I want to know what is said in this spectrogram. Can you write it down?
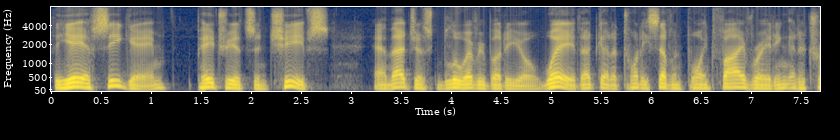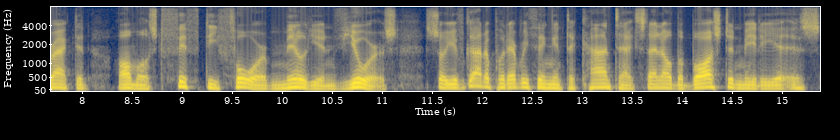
the AFC game, Patriots and Chiefs, and that just blew everybody away. That got a 27.5 rating and attracted almost 54 million viewers. So you've got to put everything into context. I know the Boston media is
